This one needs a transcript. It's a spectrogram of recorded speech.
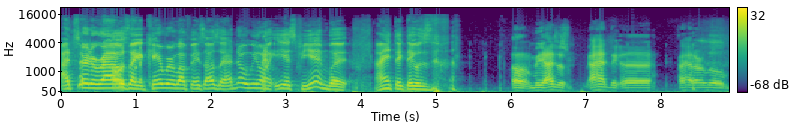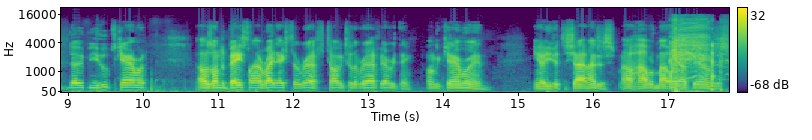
I- turned around. I was like a camera in my face. I was like, I know we on ESPN, but I didn't think they was. Oh, me, I just I had the uh I had our little WV hoops camera. I was on the baseline right next to the ref, talking to the ref, everything on the camera, and you know you hit the shot, and I just I hobbled my way out there and just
